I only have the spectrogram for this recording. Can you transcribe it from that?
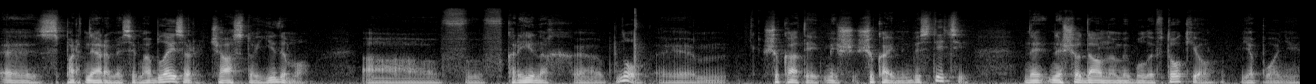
е, з партнерами Blazer часто їдемо в, країнах, е, ну, ем, шукати, ми шукаємо інвестицій. Нещодавно ми були в Токіо, в Японії,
